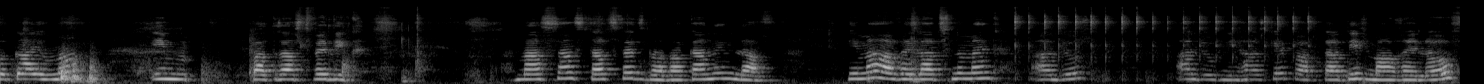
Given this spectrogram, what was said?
վկայում է իմ պատրաստվելիք մասան ստացվեց բավականին լավ։ Հիմա ավելացնում ենք ալյուր, ալյուրն իհարկե պարտադիր մաղելով,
